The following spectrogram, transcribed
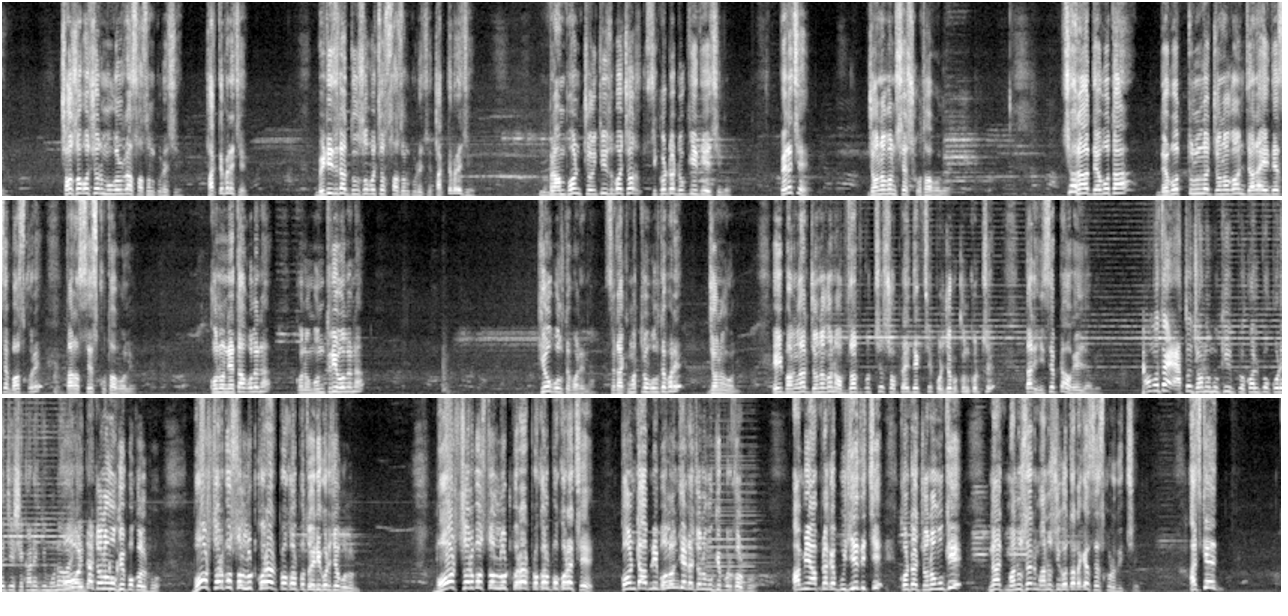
ছশো বছর মুঘলরা শাসন করেছে। থাকতে পেরেছে? ব্রিটিশরা দুশো বছর শাসন করেছে। থাকতে পেরেছে? ব্রাহ্মণ চৈত্রিশ বছর শিকড়টা ঢুকিয়ে দিয়েছিল। পেরেছে? জনগণ শেষ কথা বলে। যারা দেবতা দেবতুল্য জনগণ যারা এই দেশে বাস করে তারা শেষ কথা বলে। কোনো নেতা বলে না কোনো মন্ত্রী বলে না কেউ বলতে পারে না। সেটা একমাত্র বলতে পারে জনগণ। এই বাংলার জনগণ অবজার্ভ করছে সবটাই দেখছে পর্যবেক্ষণ করছে তার হিসেবটা হয়ে যাবে। মমতা এত জনমুখী প্রকল্প করেছে সেখানে কি মনে হয় জনমুখী প্রকল্প? ভোট সর্বস্ব লুট করার প্রকল্প তৈরি করেছে বলুন। ভোট সর্বস্ব লুট করার প্রকল্প করেছে, কোনটা আপনি বলুন যে এটা জনমুখী প্রকল্প? আমি আপনাকে বুঝিয়ে দিচ্ছি কোনটা জনমুখী না মানুষের মানসিকতাটাকে শেষ করে দিচ্ছে। আজকে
